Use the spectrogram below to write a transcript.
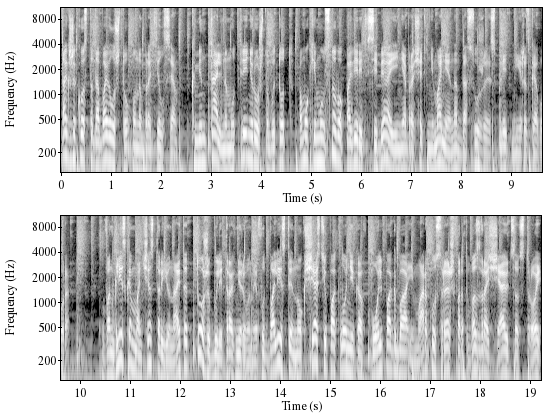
Также Коста добавил, что он обратился к ментальному тренеру, чтобы тот помог ему снова поверить в себя и не обращать внимания на досужие сплетни и разговоры. В английском Манчестер Юнайтед тоже были травмированные футболисты, но, к счастью поклонников, Поль Погба и Маркус Решфорд возвращаются в строй.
